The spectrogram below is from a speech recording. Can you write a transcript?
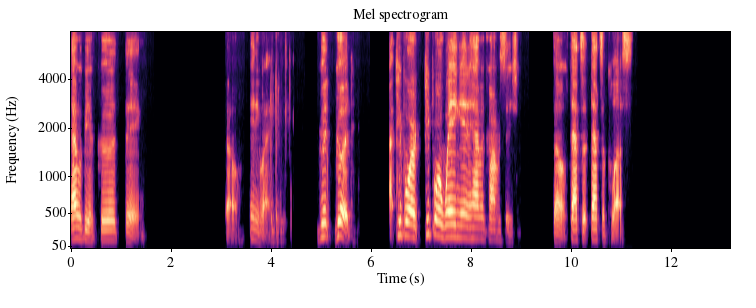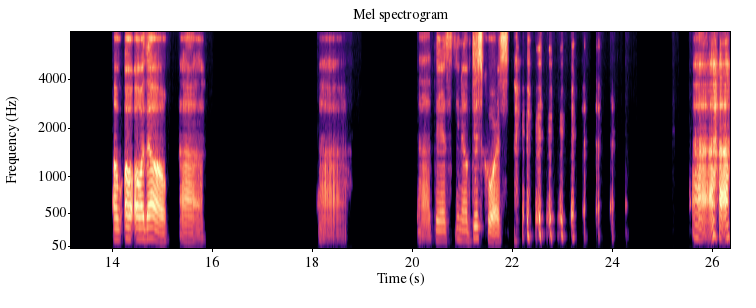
That would be a good thing. So anyway, good, good. People are people are weighing in and having conversation. So that's a that's a plus. although uh, uh, uh, there's you know discourse. uh,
